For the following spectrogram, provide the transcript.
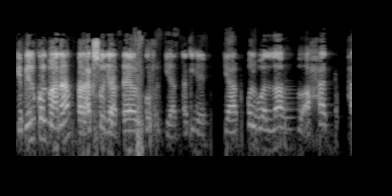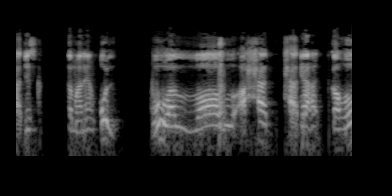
کہ بالکل معنی برعکس ہو جاتا ہے اور کفر کی حد تک ہے کہ آپ قل هو اللہ احد جس کا معنی ہے قل۔ هو اللہ احد کیا کہو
